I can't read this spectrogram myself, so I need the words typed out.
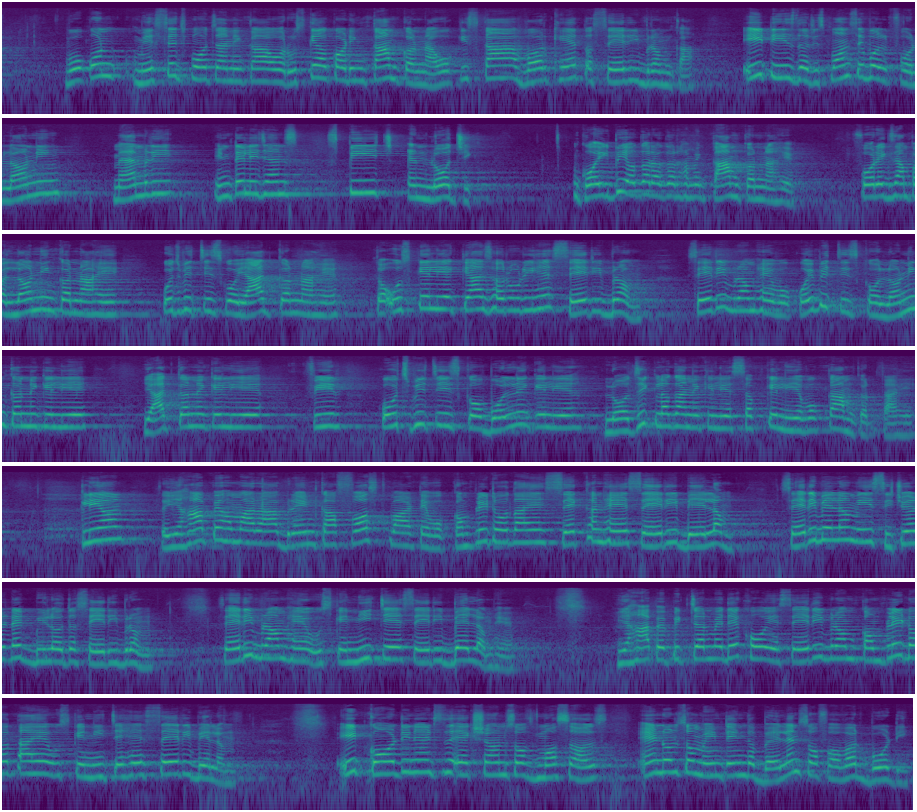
वो कौन मैसेज पहुँचाने का और उसके अकॉर्डिंग काम करना, वो किसका वर्क है तो सेरी ब्रह्म का। It is the responsible for learning memory intelligence speech and logic कोई भी अगर अगर हमें काम करना है फॉर एग्ज़ाम्पल लर्निंग करना है कुछ भी चीज़ को याद करना है तो उसके लिए क्या ज़रूरी है? सेरी ब्रह्म सेरी ब्रह्म है वो कोई भी चीज़ को लर्निंग करने के लिए, याद करने के लिए, फिर कुछ भी चीज़ को बोलने के लिए लॉजिक लगाने के लिए सबके लिए वो काम करता है। क्लियर तो यहाँ पे हमारा ब्रेन का फ़र्स्ट पार्ट है, वो कंप्लीट होता है। सेकंड है cerebellum. Cerebellum is situated below the cerebrum cerebrum है, उसके नीचे सेरिबेलम है। यहाँ पे पिक्चर में देखो, ये सेरिब्रम कंप्लीट होता है, उसके नीचे है cerebellum it coordinates the actions of muscles and also maintain the balance of our body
